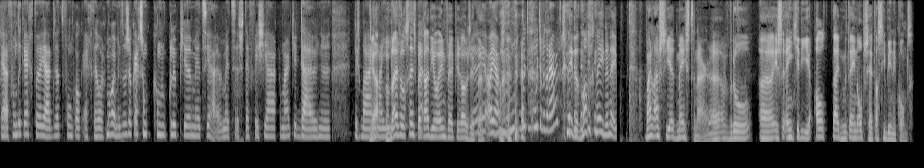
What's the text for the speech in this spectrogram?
ja, vond ik echt, uh, ja, dat vond ik ook echt heel erg mooi. Maar het was ook echt zo'n clubje met, ja, met uh, Stef Visjager, Maartje Duinen, Chris. Ja, we blijven nog steeds bij Radio 1 VPRO zitten. oh ja, moeten, moeten we eruit? Nee, dat mag. Nee, nee, nee. Waar luister je het meeste naar? Uh, ik bedoel, is er eentje die je altijd meteen opzet als die binnenkomt?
